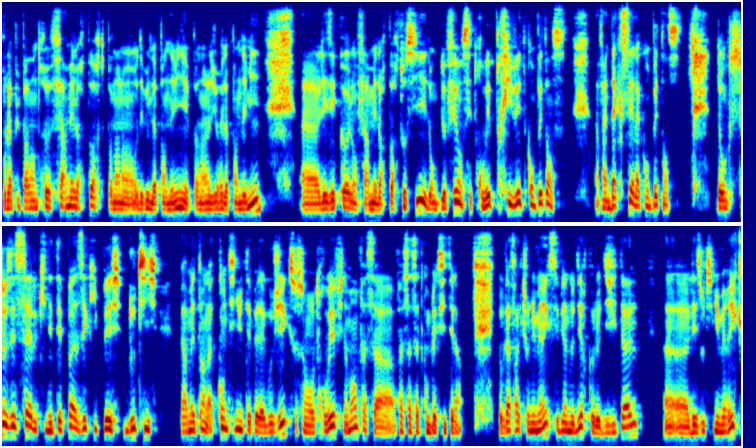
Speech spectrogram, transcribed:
pour la plupart d'entre eux, fermé leurs portes pendant au début de la pandémie et pendant la durée de la pandémie. Euh, les écoles ont fermé leurs portes aussi, et donc de fait, on s'est trouvé privé de compétences, enfin d'accès à la compétence. Donc ceux et celles qui n'étaient pas équipés d'outils permettant la continuité pédagogique se sont retrouvés finalement face à face à cette complexité-là. Donc la fracture numérique, c'est bien de dire que le digital, euh, euh les outils numériques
